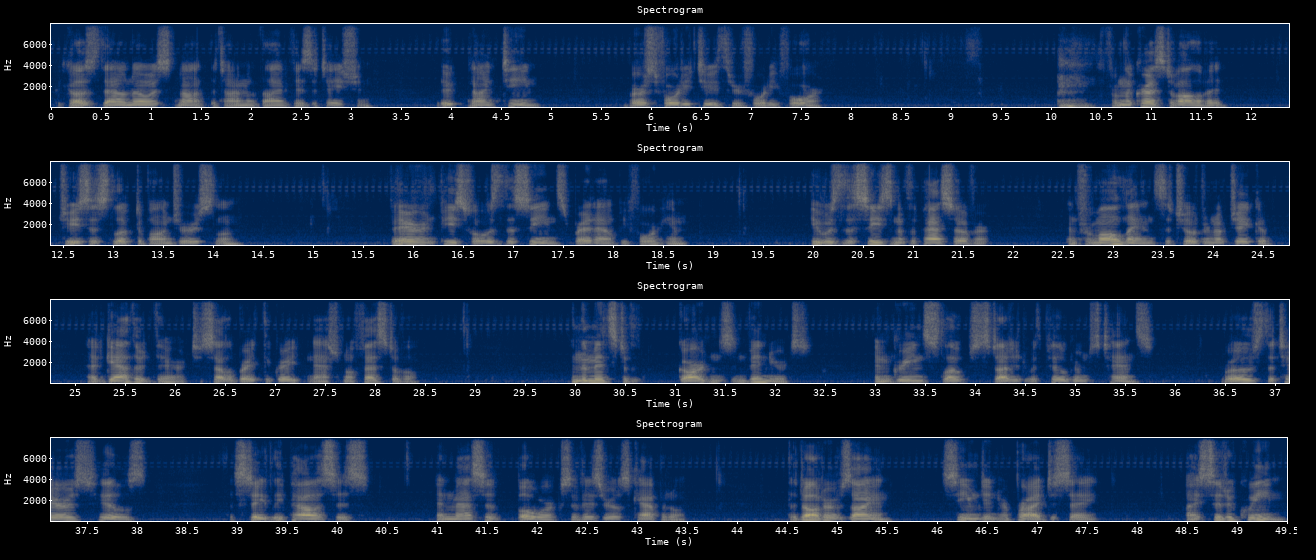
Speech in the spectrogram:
because thou knowest not the time of thy visitation. Luke 19, verse 42 through 44. From the crest of Olivet, Jesus looked upon Jerusalem. Fair and peaceful was the scene spread out before him. It was the season of the Passover, and from all lands the children of Jacob had gathered there to celebrate the great national festival. In the midst of gardens and vineyards, and green slopes studded with pilgrims' tents, rose the terraced hills, the stately palaces, and massive bulwarks of Israel's capital. The daughter of Zion seemed in her pride to say, I sit a queen,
